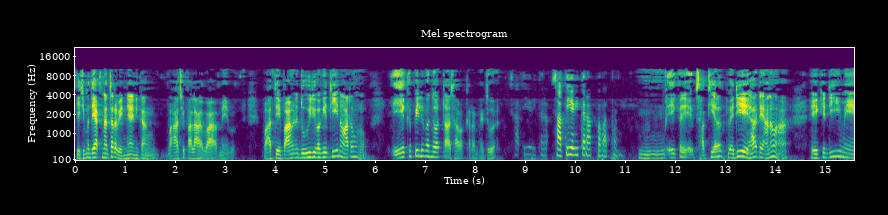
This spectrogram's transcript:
කිසිම දෙයක් නතර වෙන්නේ නැහැ නිකන් වාසි පලා මේ වාතේ පාවෙන දූවිලි වගේ තියෙන අරමුණු. ඒක පිළිබඳවත් ආසාවක් කරන්න නැතුව සතිය විතර සතිය විතරක් පවත්තන. ඒක සතියට වැඩි එහාට යනවා. ඒකෙදී මේ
